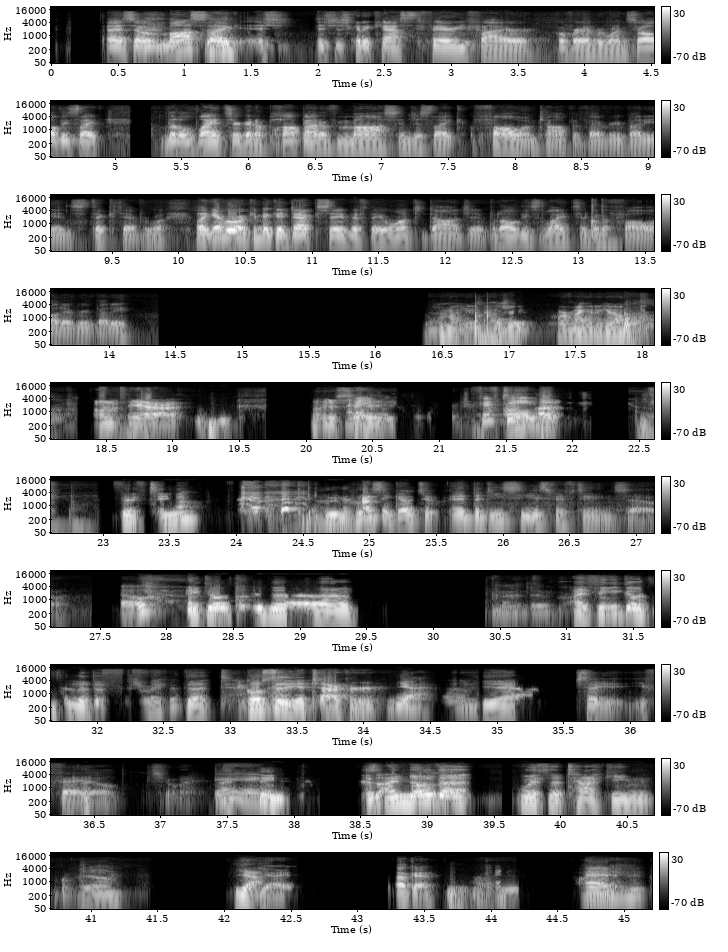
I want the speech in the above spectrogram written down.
Uh, so Moss like is, is just gonna cast fairy fire over everyone. So all these like little lights are gonna pop out of Moss and just like fall on top of everybody and stick to everyone. Like everyone can make a Dex save if they want to dodge it, but all these lights are gonna fall on everybody. I'm not gonna dodge it. Where am I gonna go? um, yeah i'm gonna say Fifteen. oh, uh, Fifteen. Who, who does it go to? Uh, the DC is fifteen, so oh. It goes to the. I think it goes to the def- that. it goes to the attacker yeah. Yeah, So you, you failed, Joy. I think because I know that with attacking. Yeah. Yeah, Yeah. Okay. And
